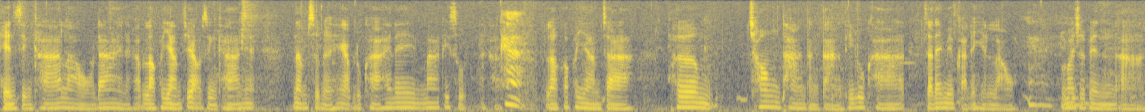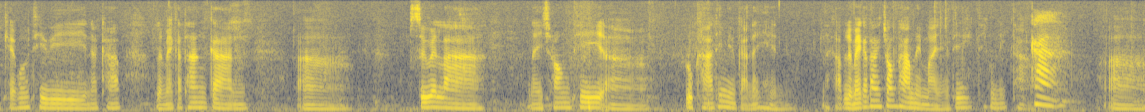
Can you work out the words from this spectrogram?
เห็นสินค้าเราได้นะครับ เราพยายามจะเอาสินค้าเนี่ยนำเสนอให้กับลูกค้าให้ได้มากที่สุดนะครับค่ะเราก็พยายามจะเพิ่มช่องทางต่างๆ ที่ลูกค้าจะได้มีโอกาสได้เห็นเราอืมไม่ว่าจะเป็นเคเบิลทีวีนะครับ หรือแม้กระทั่งการอ่าซื้อเวลาในช่องที่อ่า ลูกค้าที่มีโอกาสได้เห็นนะครับหรือแม้กระทั่งช่องทางใหม่ๆ อย่างที่ที่คุณนิกถามค่ะ อ่า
